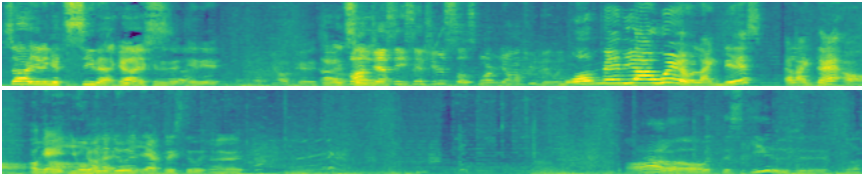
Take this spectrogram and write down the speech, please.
Sorry you didn't get to see that, Yeah, 'cause guys. he's an idiot. Okay, so. All right, Fuck, So- Jesse, since you're so smart, why don't you do it? well, maybe I will. Like this and like that. Oh, You okay. want you want me to do it? Yeah, please do it. All right. Oh, with the uh, Look.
